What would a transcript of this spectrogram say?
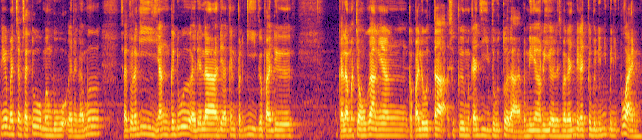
Dia macam satu memburukkan agama. Satu lagi yang kedua adalah dia akan pergi kepada kalau macam orang yang kepala otak suka mengkaji betul-betul lah benda yang real dan sebagainya dia kata benda ni penipuan.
